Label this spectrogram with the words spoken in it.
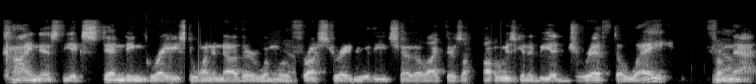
kindness, the extending grace to one another when we're yeah. frustrated with each other. Like there's always going to be a drift away from yeah.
